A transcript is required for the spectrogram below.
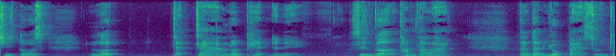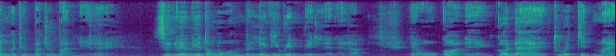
ชีโตสลดจัดจ้านลดเผ็ดนั่นเอง ซึ่งก็ทำตลาดตั้งแต่ยุค 80 จนมาถึงปัจจุบันนี้เลย ซึ่งเรื่องนี้ต้องบอกว่ามันเป็นเรื่องที่วินวินเลยนะครับ ในองค์กรเองก็ได้ธุรกิจใหม่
